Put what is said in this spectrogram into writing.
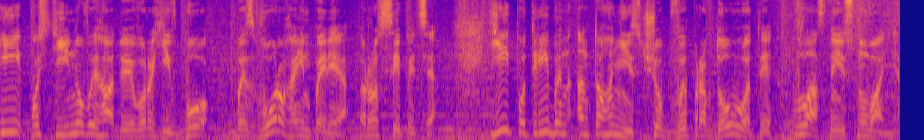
і постійно вигадує ворогів, бо без ворога імперія розсипеться. Їй потрібен антагоніст, щоб виправдовувати власне існування.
